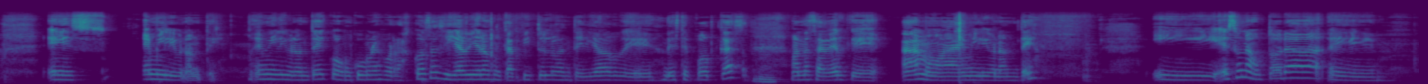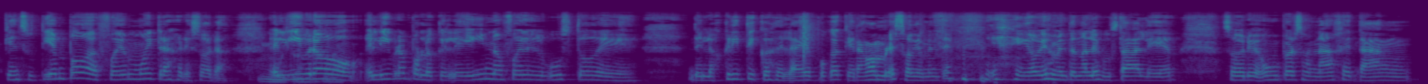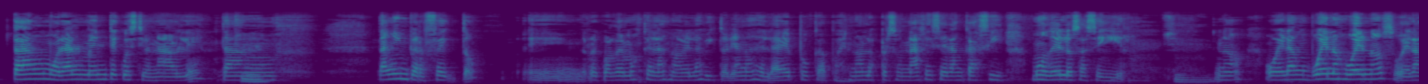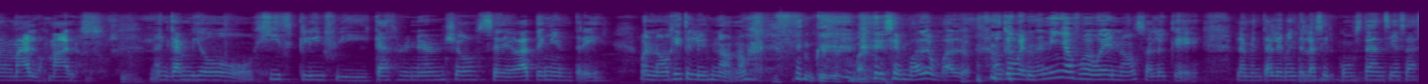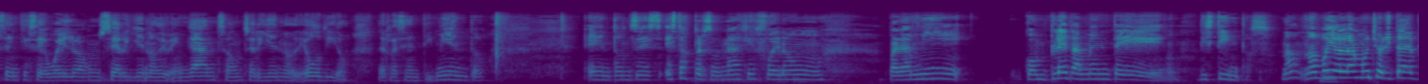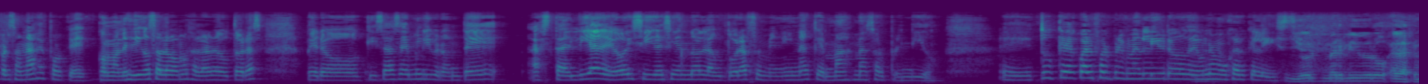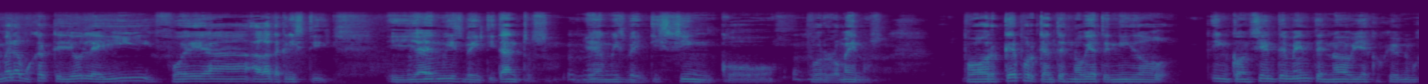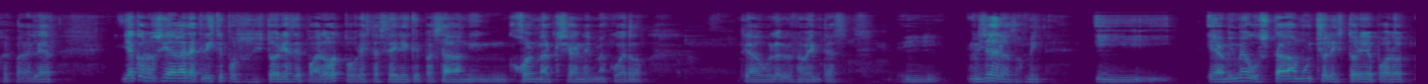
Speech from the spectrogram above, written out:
es Emily Bronte. Emily Bronte con Cumbres Borrascosas. Si ya vieron el capítulo anterior de, de este podcast, van a saber que amo a Emily Bronte. Y es una autora eh, que en su tiempo fue muy transgresora. Muy el libro, el libro por lo que leí no fue del gusto de, de los críticos de la época, que eran hombres, obviamente, y obviamente no les gustaba leer sobre un personaje tan, tan moralmente cuestionable, tan, tan imperfecto. Eh, recordemos que en las novelas victorianas de la época, pues no, los personajes eran casi modelos a seguir. Sí. ¿no? O eran buenos buenos o eran malos malos. Sí. En cambio, Heathcliff y Catherine Earnshaw se debaten entre... Bueno, Heathcliff no, ¿no? es malo. Es malo malo. Aunque bueno, de niño fue bueno, solo que lamentablemente las circunstancias hacen que se vuelva un ser lleno de venganza, un ser lleno de odio, de resentimiento. Entonces, estos personajes fueron para mí completamente distintos, ¿no? No voy a hablar mucho ahorita de personajes porque, como les digo, solo vamos a hablar de autoras, pero quizás Emily Bronte hasta el día de hoy sigue siendo la autora femenina que más me ha sorprendido. Eh, ¿Tú qué, cuál fue el primer libro de una mujer que leíste? Yo el primer libro, la primera mujer que yo leí fue a Agatha Christie. Y ya en mis veintitantos, ya en mis veinticinco, por lo menos. ¿Por qué? Porque antes no había tenido, inconscientemente no había escogido una mujer para leer. Ya conocí a Agatha Christie por sus historias de Poirot, por esta serie que pasaban en Hallmark Channel, me acuerdo, de los noventas, y de los 2000. Y, y a mí me gustaba mucho la historia de Poirot.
